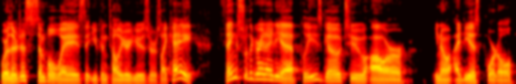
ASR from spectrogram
where they're just simple ways that you can tell your users like, hey, thanks for the great idea. Please go to our you know ideas portal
